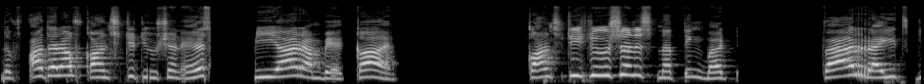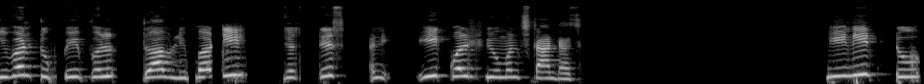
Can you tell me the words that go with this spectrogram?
The father of Constitution is B.R. Ambedkar. Constitution is nothing but fair rights given to people to have liberty, justice, and equal human standards. We need to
